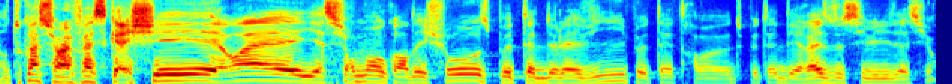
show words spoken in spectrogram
en tout cas, sur la face cachée, ouais, il y a sûrement encore des choses, peut-être de la vie, peut-être euh, peut des restes de civilisation.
